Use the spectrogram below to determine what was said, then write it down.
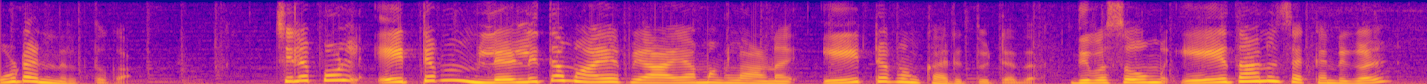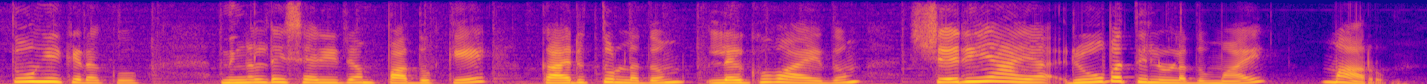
ഉടൻ നിർത്തുക. ചിലപ്പോൾ ഏറ്റവും ലളിതമായ വ്യായാമങ്ങളാണ് ഏറ്റവും കരുത്തുറ്റത്. ദിവസവും ഏതാനും സെക്കൻഡുകൾ തൂങ്ങിക്കിടക്കൂ. നിങ്ങളുടെ ശരീരം പതുക്കെ കരുത്തുള്ളതും ലഘുവായതും ശരിയായ രൂപത്തിലുള്ളതുമായി മാറും.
